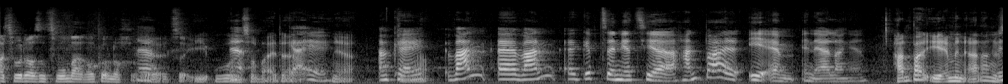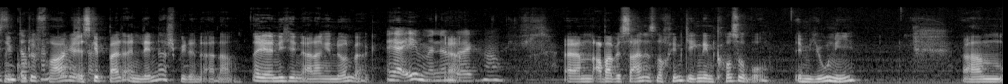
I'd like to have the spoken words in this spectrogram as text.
da 2002 Marokko noch ja. äh, zur EU ja. und so weiter. Geil. Ja. Okay. Genau. Wann, äh, wann äh, gibt es denn jetzt hier Handball-EM in Erlangen? Handball-EM in Erlangen Wir ist eine gute Frage. Es gibt bald ein Länderspiel in Erlangen. Äh, nicht in Erlangen, in Nürnberg. Ja, eben, in Nürnberg. Hm. Ähm, aber bis dahin ist noch hin gegen den Kosovo im Juni. Ähm,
